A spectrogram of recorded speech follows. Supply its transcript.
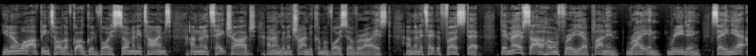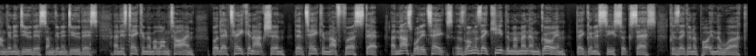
you know what, I've been told I've got a good voice so many times. I'm going to take charge and I'm going to try and become a voiceover artist. I'm going to take the first step. They may have sat at home for a year planning, writing, reading, saying, yeah, I'm going to do this, I'm going to do this. And it's taken them a long time, but they've taken action, they've taken that first step. And that's what it takes. As long as they keep the momentum going, they're going to see success because they're going to put in the work,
